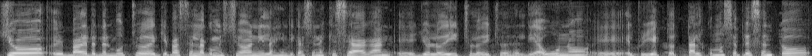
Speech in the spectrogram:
Yo, eh, va a depender mucho de qué pase en la comisión y las indicaciones que se hagan. Eh, yo lo he dicho, lo he dicho desde el día uno. Eh, el proyecto tal como se presentó,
